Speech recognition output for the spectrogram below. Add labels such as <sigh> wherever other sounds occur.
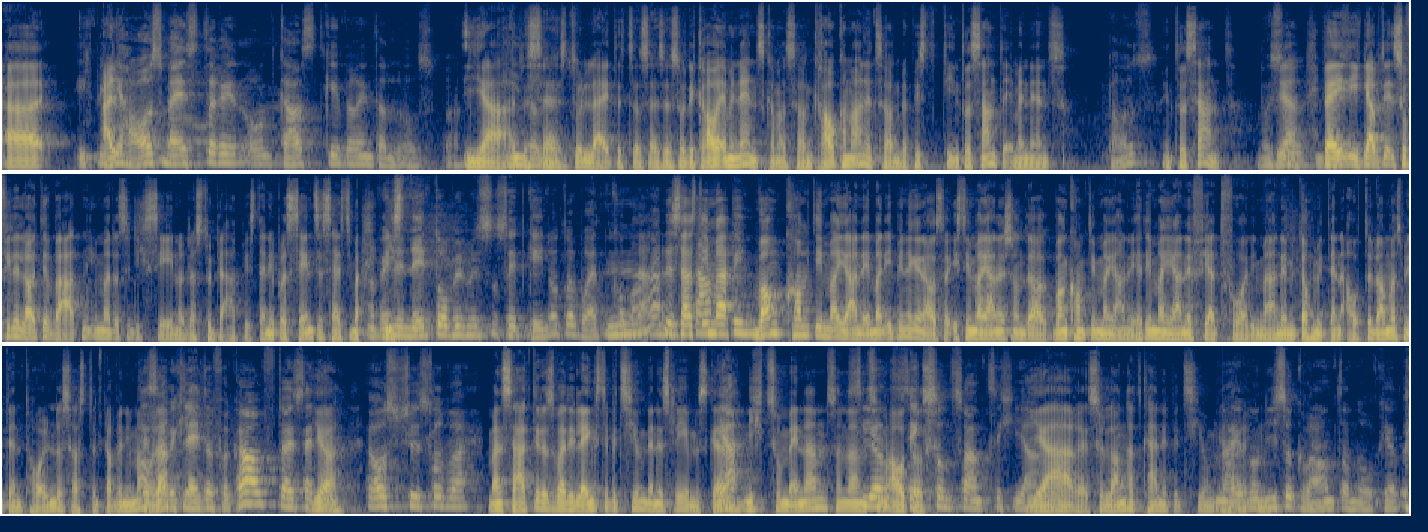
Äh, ich bin All die Hausmeisterin und Gastgeberin der Losbar. Ja, das heißt, du leitest das, also so die graue Eminenz kann man sagen. Grau kann man auch nicht sagen, du bist die interessante Eminenz. Was? Interessant. Was ja, so, weil ich glaube, so viele Leute warten immer, dass sie dich sehen oder dass du da bist. Deine Präsenz, das heißt immer. Na, wenn ich nicht da bin, müssen sie nicht gehen oder warten kommen. Nein, das heißt immer, bin. wann kommt die Marianne? Ich meine, ich bin ja genauso. Ist die Marianne schon da? Wann kommt die Marianne? Ja, die Marianne fährt vor. Die Marianne mit, auch mit deinem Auto damals, mit deinem tollen, das hast du, glaube ich, nicht mehr, das oder? Das habe ich leider verkauft, als eine ja. Rostschüssel war. Man sagte, das war die längste Beziehung deines Lebens, gell? Ja. Nicht zu Männern, sondern zum Auto. 26 Jahre. Jahre. So lange hat keine Beziehung Nein, gehalten. ich habe noch nie so gewarnt danach. Ja. <laughs>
